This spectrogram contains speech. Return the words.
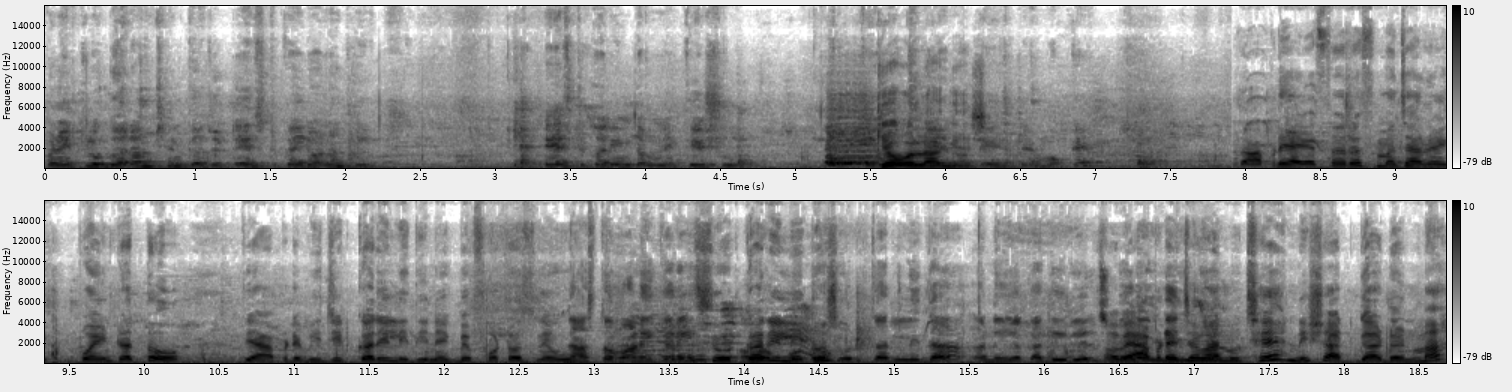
પણ એટલું ગરમ છે ને કે હજુ ટેસ્ટ કર્યો નથી. ટેસ્ટ કરીને તમને કહેશું. કેવો લાગે છે? તો આપણે આ સરસ મજાનો એક પોઈન્ટ હતો ત્યાં આપણે વિઝિટ કરી લીધી ને એક બે ફોટોસ ને નાસ્તો પાણી કરી શૂટ કરી લીધું. શૂટ કરી લીધા અને એકાદી રીલ્સ હવે આપણે જવાનું છે નિશાદ ગાર્ડનમાં.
